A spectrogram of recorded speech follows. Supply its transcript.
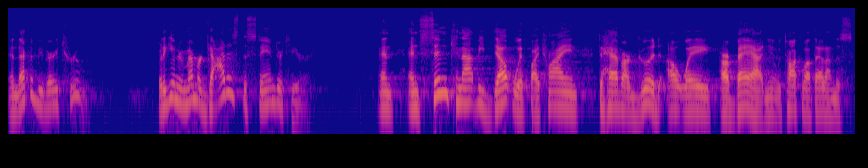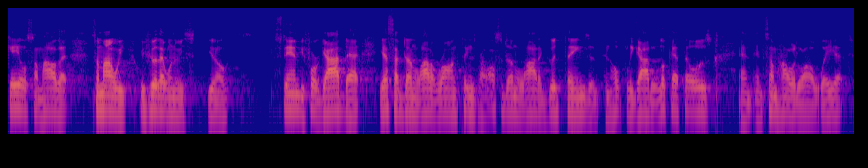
And that could be very true. But again, remember, God is the standard here. And, and sin cannot be dealt with by trying to have our good outweigh our bad. You know, we talk about that on the scale somehow, that somehow we, we feel that when we, you know, stand before God that, yes, I've done a lot of wrong things, but I've also done a lot of good things, and, and hopefully God will look at those and, and somehow it'll outweigh it.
